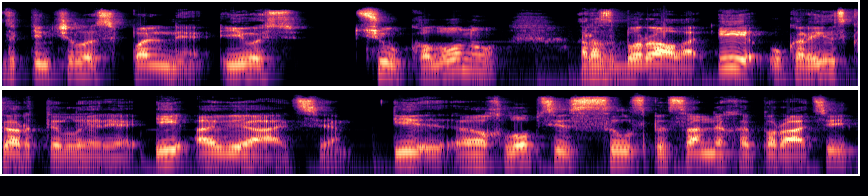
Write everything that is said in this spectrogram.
закінчилось пальне. І ось цю колону розбирала і українська артилерія, і авіація, і е, хлопці з сил спеціальних операцій,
